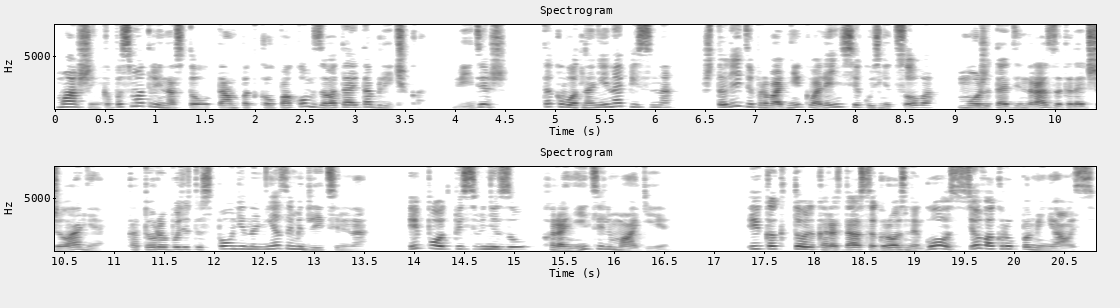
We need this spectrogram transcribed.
Машенька, посмотри на стол, там под колпаком золотая табличка. Видишь? Так вот, на ней написано, что леди-проводник Валенсия Кузнецова может один раз загадать желание, которое будет исполнено незамедлительно. И подпись внизу «Хранитель магии». И как только раздался грозный голос, все вокруг поменялось.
